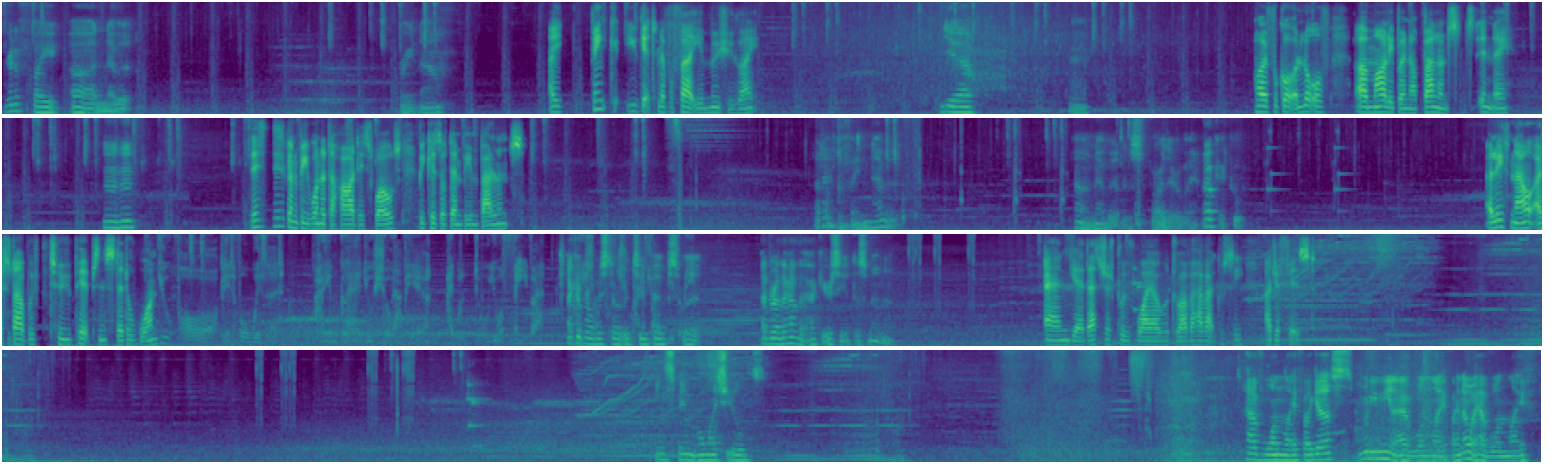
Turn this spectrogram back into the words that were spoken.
We're gonna fight uh Nevet. Right now. I think you get to level 30 in Mooshu, right? Yeah. I forgot a lot of uh, Marleybone are balanced, didn't they? Mm-hmm. This, this is going to be one of the hardest worlds because of them being balanced. I'd have to fight Nevet. Oh, Nevet is farther away. Okay, cool. At least now I start with two pips instead of one. You poor, pitiful wizard. I am glad you showed up here. I will do you a favor. I could probably start with two pips, but I'd rather have the accuracy at this moment. And yeah, that's just proof why I would rather have accuracy. I just fizzed. And spam all my shields. Have one life, I guess. What do you mean I have one life? I know I have one life.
